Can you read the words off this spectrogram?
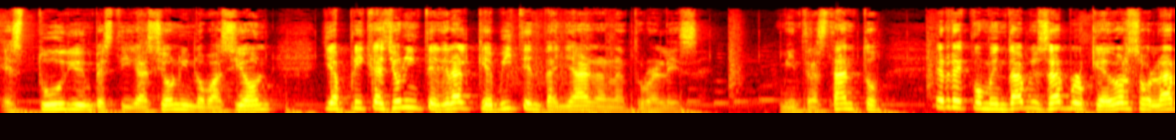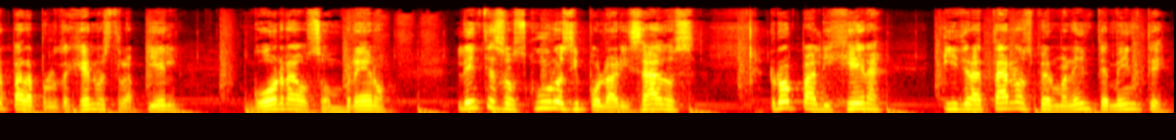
estudio, investigación, innovación y aplicación integral que eviten dañar a la naturaleza. Mientras tanto, es recomendable usar bloqueador solar para proteger nuestra piel, gorra o sombrero, lentes oscuros y polarizados, ropa ligera, hidratarnos permanentemente,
